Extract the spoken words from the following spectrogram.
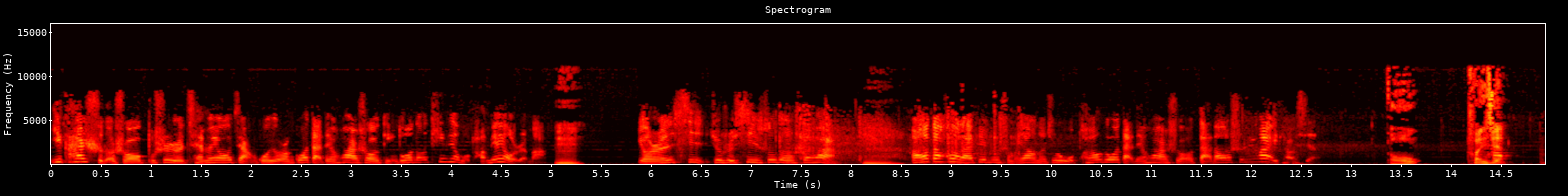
一开始的时候，不是前面有讲过，有人给我打电话的时候，顶多能听见我旁边有人嘛。嗯有人细就是稀稀疏疏的说话，嗯，然后到后来变成什么样呢？就是我朋友给我打电话的时候，打到的是另外一条线，哦，串线他，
